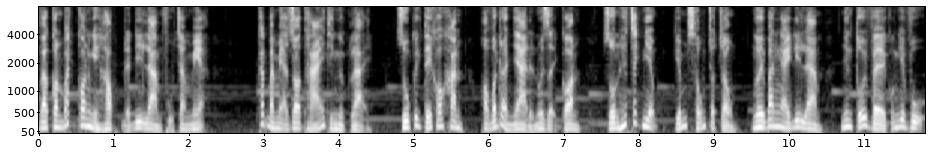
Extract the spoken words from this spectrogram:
và còn bắt con nghỉ học để đi làm phụ cha mẹ. Các bà mẹ Do Thái thì ngược lại. Dù kinh tế khó khăn, họ vẫn ở nhà để nuôi dạy con, dồn hết trách nhiệm kiếm sống cho chồng. Người ban ngày đi làm nhưng tối về có nghĩa vụ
